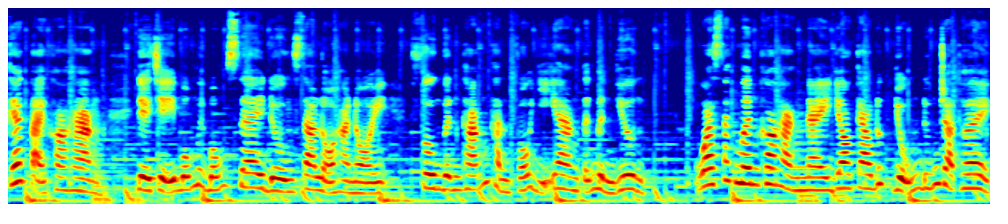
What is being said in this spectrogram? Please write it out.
kết tại kho hàng, địa chỉ 44C đường Sa Lộ Hà Nội, phường Bình Thắng, thành phố Dĩ An, tỉnh Bình Dương. Qua xác minh kho hàng này do Cao Đức Dũng đứng ra thuê,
